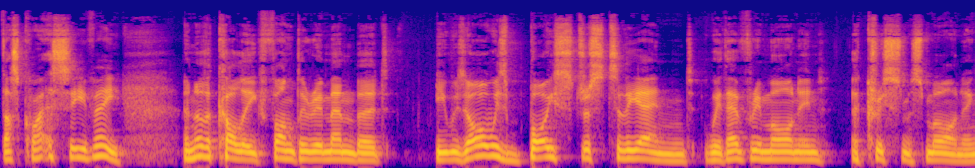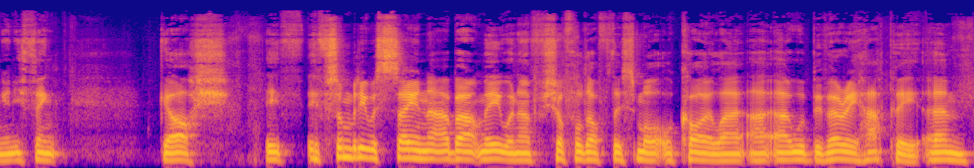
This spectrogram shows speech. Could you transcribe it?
that's quite a CV. Another colleague fondly remembered he was always boisterous to the end, with every morning a Christmas morning. And you think, gosh, if if somebody was saying that about me when I've shuffled off this mortal coil, I, I, I would be very happy. Um,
